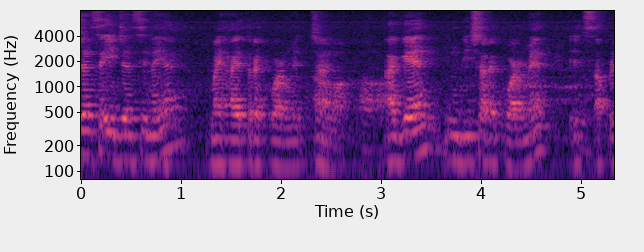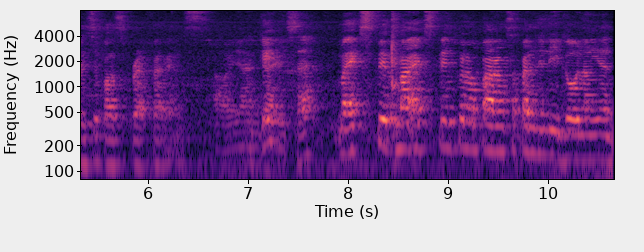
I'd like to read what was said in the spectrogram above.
dyan sa agency na yan, may height requirement dyan. Oo, oo. Again, hindi siya requirement. It's a principal's preference. Oh, yan Okay. guys, ha? Ma-explain, ma-explain ko lang parang sa panliligaw lang yan.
